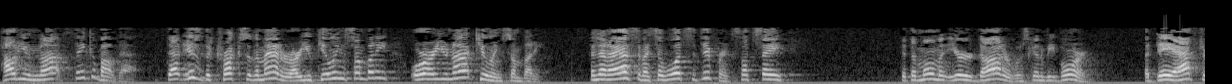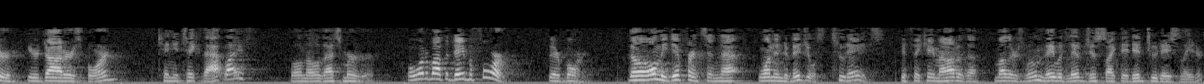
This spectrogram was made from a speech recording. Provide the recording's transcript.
how do you not think about that? That is the crux of the matter. Are you killing somebody or are you not killing somebody? And then I asked him, I said, well, what's the difference? Let's say at the moment your daughter was going to be born, a day after your daughter is born, can you take that life? Well, no, that's murder. Well, what about the day before they're born? The only difference in that one individual is two days. If they came out of the mother's womb, they would live just like they did two days later.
